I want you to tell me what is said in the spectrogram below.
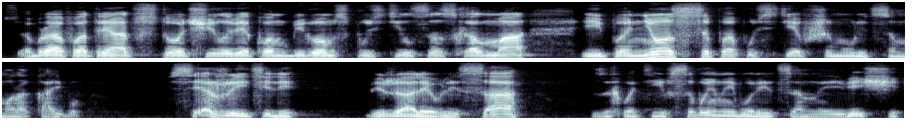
Собрав отряд в сто человек, он бегом спустился с холма и понесся по опустевшим улицам Маракайбу. Все жители бежали в леса, захватив с собой наиболее ценные вещи,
